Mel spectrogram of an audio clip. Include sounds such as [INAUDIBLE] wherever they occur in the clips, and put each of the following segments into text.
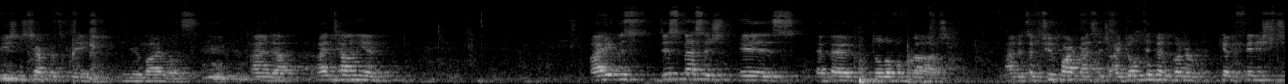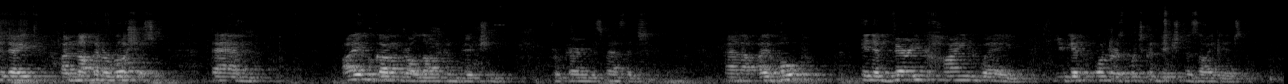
Ephesians chapter 3 in your Bibles. And uh, I'm telling you, I was, this message is about the love of God. And it's a two part message. I don't think I'm going to get it finished today. I'm not going to rush it. Um, I got under a lot of conviction preparing this message. And I hope, in a very kind way, you get under as much conviction as I did.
